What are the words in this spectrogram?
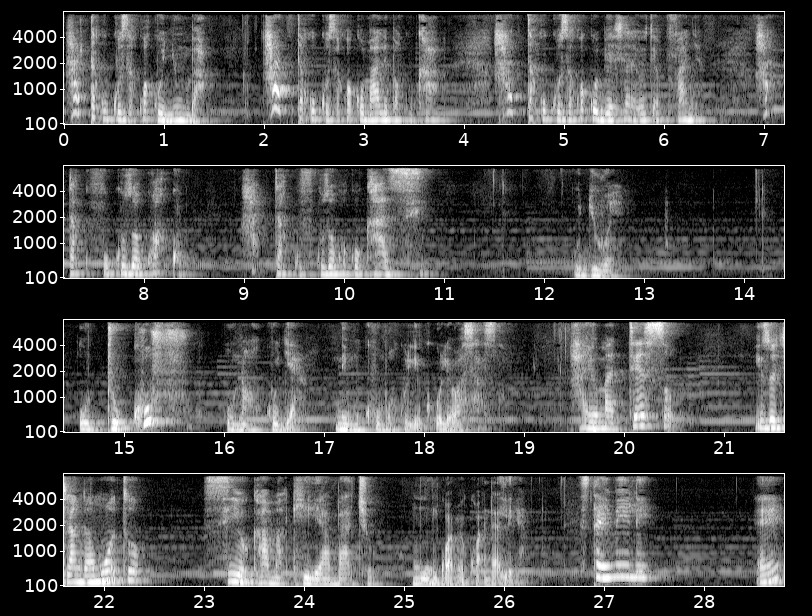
hata kukosa kwako nyumba hata kukosa kwako mahali pa kukaa hata kukosa kwako biashara yote ya kufanya hata kufukuzwa kwako hata kufukuzwa kwako kazi ujue utukufu unaokuja ni mkubwa kuliko ule wa sasa. Hayo mateso hizo changamoto sio kama kile ambacho mungu amekuandalia. Stahimili eh?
